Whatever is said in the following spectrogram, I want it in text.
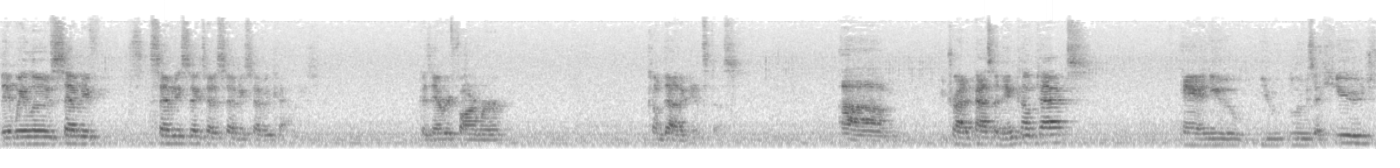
then we lose 70, 76 out of 77 counties. Because every farmer comes out against us. Um, you try to pass an income tax, and you, you lose a huge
